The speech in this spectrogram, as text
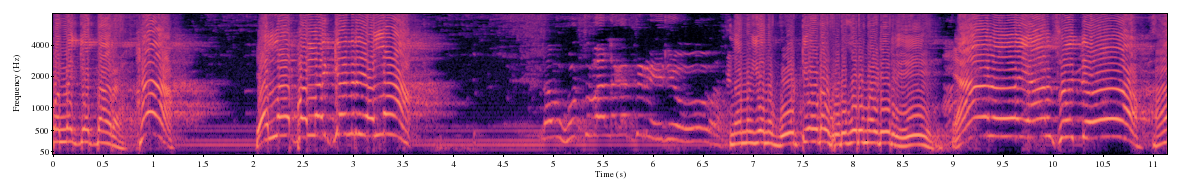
ಪಲ್ಲಕ್ಕಿ ಎತ್ತಾರ? ಹಾ! ಎಲ್ಲಾ ಪಲ್ಲಕ್ಕಿ ಅಂದ್ರೆ ಎಲ್ಲ ನಮ್ಗೆ ಹುಟ್ಟು ಮಾಡ್ಲಾಗತ್ತೀರಿ ನೀವು. ನಮಗೇನು ಗೋಟಿಯಾಡ ಹುಡುಗರು ಮಾಡಿರಿ? ಯಾರು ಯಾರು ಸುದ್ದು? ಹಾ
